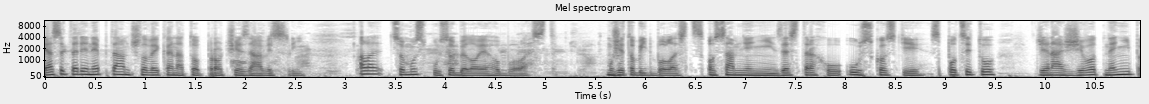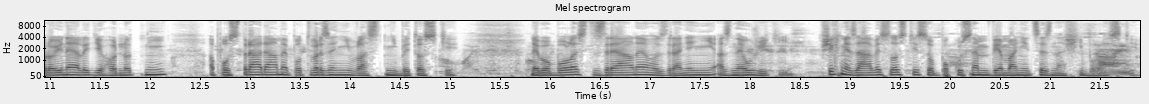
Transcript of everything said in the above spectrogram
Já se tedy neptám člověka na to, proč je závislý, ale co mu způsobilo jeho bolest. Může to být bolest z osamění, ze strachu, úzkosti, z pocitu, že náš život není pro jiné lidi hodnotný a postrádáme potvrzení vlastní bytosti. Nebo bolest z reálného zranění a zneužití. Všechny závislosti jsou pokusem vymanit se z naší bolesti.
